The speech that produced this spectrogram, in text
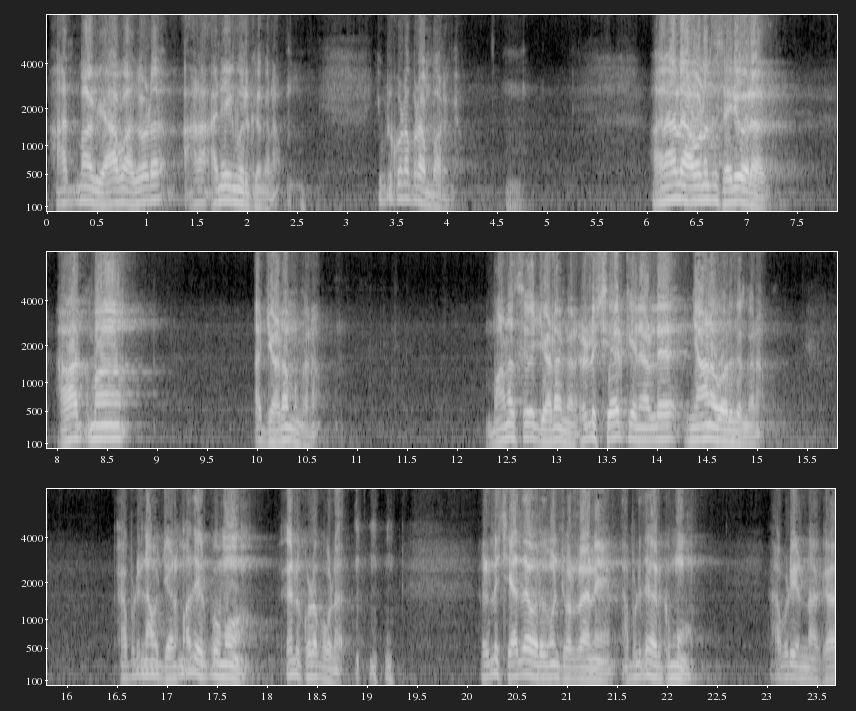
ஆத்மா வியாபகம் அதோட அ- அநேகம் இருக்குங்கிறான். இப்படி குழப்பறான் பாருங்க. ம். அதனால் அவனுக்கு சரி வராது. ஆத்மா ஜடம்ங்கிறான். மனசு ஜடங்கிறான் ரெண்டு சேர்க்கையினால ஞானம் வருதுங்கிறான். அப்படி நாம் ஜனமாக தான் இருப்போமோ? என்று குழப்பக்கூடாது ரெண்டு சேர்ந்தா வருதுன்னு சொல்கிறானே அப்படி தான் இருக்குமோ? அப்படின்னாக்கா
